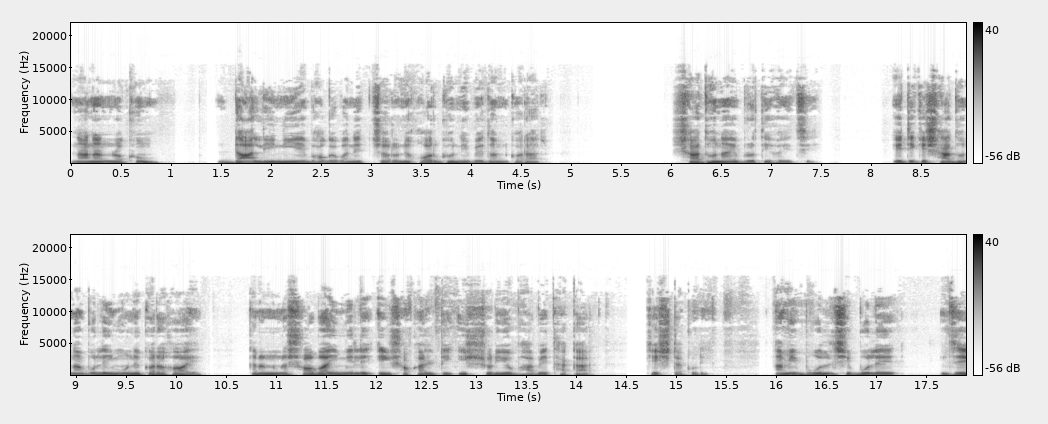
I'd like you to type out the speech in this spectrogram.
নানান রকম ডালি নিয়ে ভগবানের চরণে অর্ঘ্য নিবেদন করার সাধনায় ব্রতী হয়েছি। এটিকে সাধনা বলেই মনে করা হয় কারণ আমরা সবাই মিলে এই সকালটি ঈশ্বরীয়ভাবে থাকার চেষ্টা করি। আমি বলছি বলে যে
